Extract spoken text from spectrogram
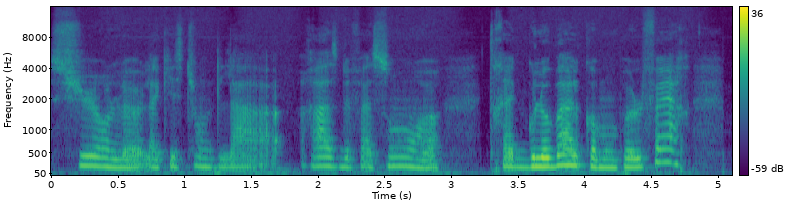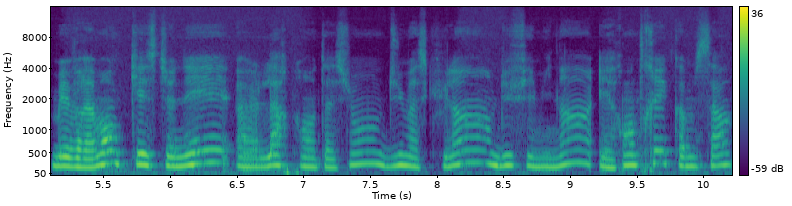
sur la question de la race de façon euh, très global comme on peut le faire, mais vraiment questionner euh, la représentation du masculin, du féminin et rentrer comme ça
